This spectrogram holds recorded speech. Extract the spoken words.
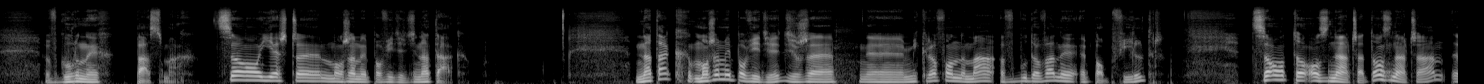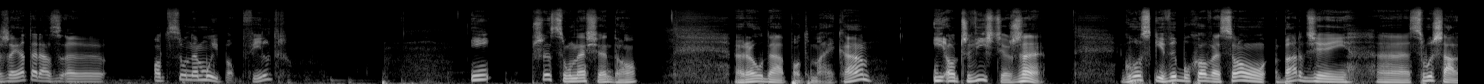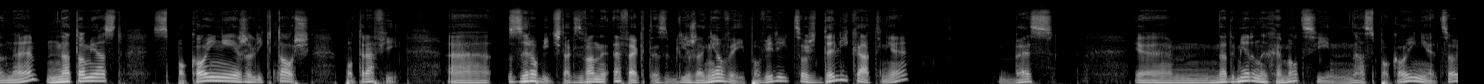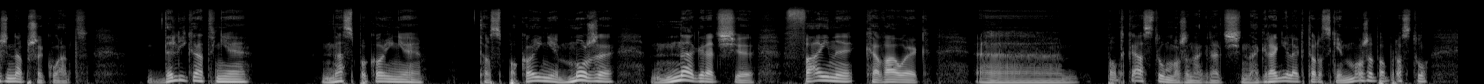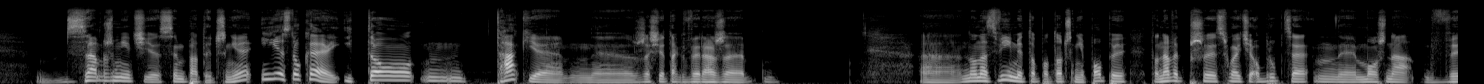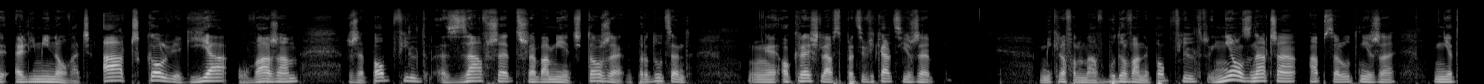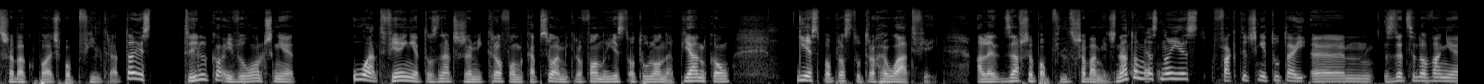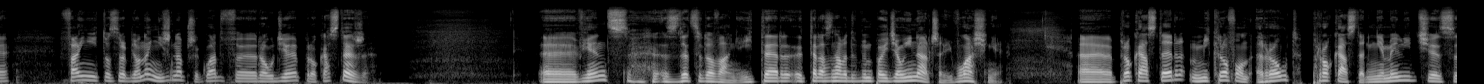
w górnych pasmach. Co jeszcze możemy powiedzieć na tak? Na tak możemy powiedzieć, że e, mikrofon ma wbudowany pop filtr. Co to oznacza? To oznacza, że ja teraz e, odsunę mój pop filtr i przysunę się do Roda pod Majka. I oczywiście, że Głoski wybuchowe są bardziej e, słyszalne, natomiast spokojnie, jeżeli ktoś potrafi e, zrobić tak zwany efekt zbliżeniowy i powiedzieć coś delikatnie, bez e, nadmiernych emocji, na spokojnie, coś na przykład delikatnie, na spokojnie, to spokojnie może nagrać się fajny kawałek e, podcastu, może nagrać nagranie lektorskie, może po prostu zabrzmieć sympatycznie i jest ok. I to mm, takie, mm, że się tak wyrażę, e, no nazwijmy to potocznie popy, to nawet przy, słuchajcie, obróbce mm, można wyeliminować. Aczkolwiek ja uważam, że pop filtr zawsze trzeba mieć. To, że producent określa w specyfikacji, że mikrofon ma wbudowany pop filtr, nie oznacza absolutnie, że nie trzeba kupować pop filtra. To jest tylko i wyłącznie ułatwienie, to znaczy, że mikrofon, kapsuła mikrofonu jest otulona pianką jest po prostu trochę łatwiej, ale zawsze pop filtr trzeba mieć. Natomiast no jest faktycznie tutaj zdecydowanie fajniej to zrobione niż na przykład w Rode Procasterze. E, więc zdecydowanie. I ter, teraz nawet bym powiedział inaczej. Właśnie. E, Procaster, mikrofon Rode Procaster. Nie mylić z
